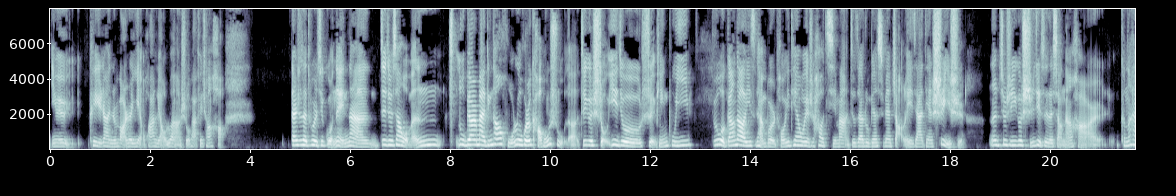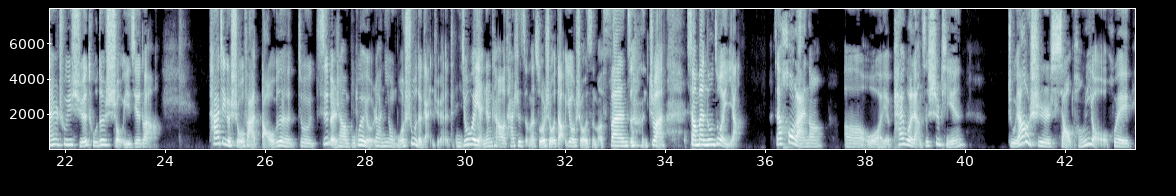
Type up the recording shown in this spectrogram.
因为可以让人玩的眼花缭乱啊，手法非常好。但是在土耳其国内，那这就像我们路边卖冰糖葫芦或者烤红薯的，这个手艺就水平不一。如果刚到伊斯坦布尔头一天，我也是好奇嘛，就在路边随便找了一家店试一试。那就是一个十几岁的小男孩，可能还是处于学徒的手艺阶段啊。他这个手法倒的就基本上不会有让你有魔术的感觉，你就会眼睁看哦，他是怎么左手倒，右手怎么翻，怎么转，像慢动作一样。再后来呢，呃，我也拍过两次视频，主要是小朋友会。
